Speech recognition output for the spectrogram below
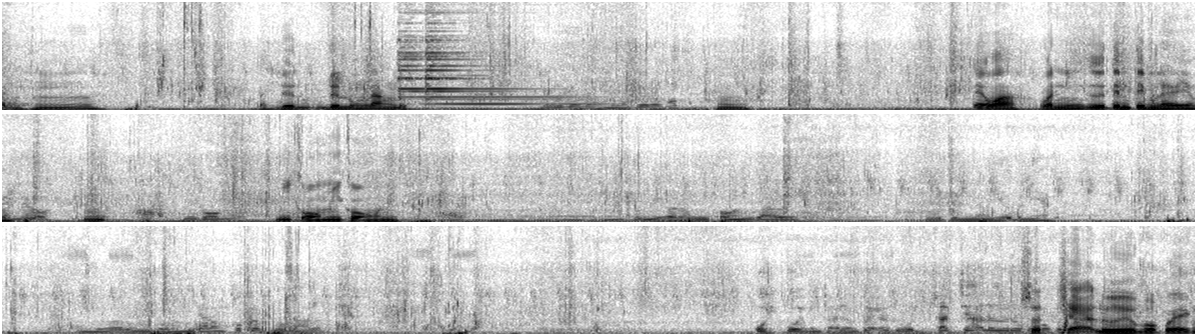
อื้อหือไป เดินเดินลงล่างดูเดี๋ยวเดี๋ยวเดี๋ยวเดี๋ยวเดี๋ยวครับแต่ว่าวันนี้คือเต็มเต็มๆแล้วใช่ไหมแล้วเหรออืมมีของไหมมีของมีของวันนี้ตรงนี้ก็ต้องมีของใหญ่โอ้เป็นเงินเยอะกว่านี้เดี๋ยวต้องมีของใหญ่ต้องครบแล้วทุกอย่างแล้วโอ้ยโอ้ยมันจ่ายเรื่องแปลกแล้วทุกคนชัดชะเลยสัจจะเลยบอกเอง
